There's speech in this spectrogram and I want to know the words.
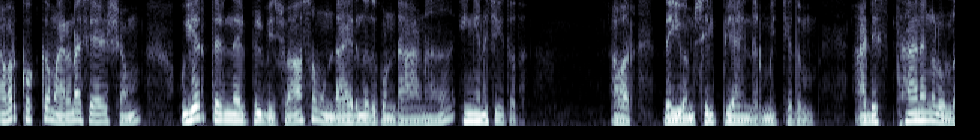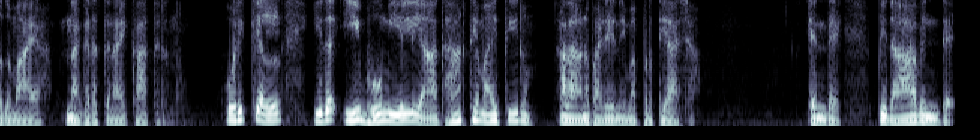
അവർക്കൊക്കെ മരണശേഷം ഉയർത്തെഴുന്നേൽപ്പിൽ വിശ്വാസം ഉണ്ടായിരുന്നത് കൊണ്ടാണ് ഇങ്ങനെ ചെയ്തത്. അവർ ദൈവം ശില്പിയായി നിർമ്മിച്ചതും അടിസ്ഥാനങ്ങളുള്ളതുമായ നഗരത്തിനായി കാത്തിരുന്നു. ഒരിക്കൽ ഇത് ഈ ഭൂമിയിൽ യാഥാർത്ഥ്യമായി തീരും അതാണ് പഴയ നിയമപ്രത്യാശ. എന്റെ പിതാവിന്റെ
